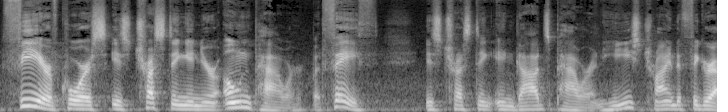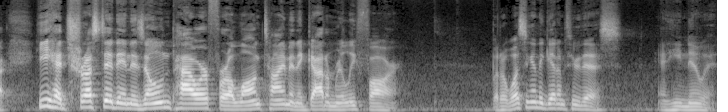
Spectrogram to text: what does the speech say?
Fear, of course, is trusting in your own power, but faith is trusting in God's power. And he's trying to figure out. He had trusted in his own power for a long time and it got him really far. But it wasn't going to get him through this, and he knew it.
